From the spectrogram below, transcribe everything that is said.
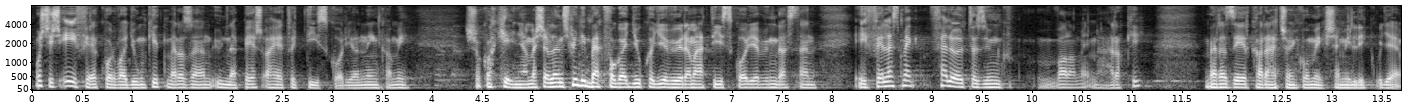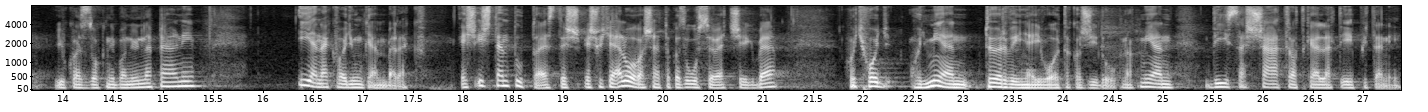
Most is éjfélkor vagyunk itt, mert az olyan ünnepés, ahelyett, hogy tízkor jönnénk, ami sokkal kényelmesebb lenne. És mindig megfogadjuk, hogy jövőre már tízkor jövünk, de aztán éjfél lesz, meg felöltözünk valamely már aki mert azért karácsonykor mégsem illik ugye lyukas zokniban ünnepelni. Ilyenek vagyunk emberek. És Isten tudta ezt, és, és hogyha elolvassátok az Ószövetségbe, hogy, hogy, hogy milyen törvényei voltak a zsidóknak, milyen díszes sátrat kellett építeni.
